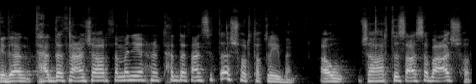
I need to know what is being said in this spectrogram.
إذا تحدثنا عن شهر ثمانية نحن نتحدث عن ستة أشهر تقريبا أو شهر تسعة سبعة أشهر.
